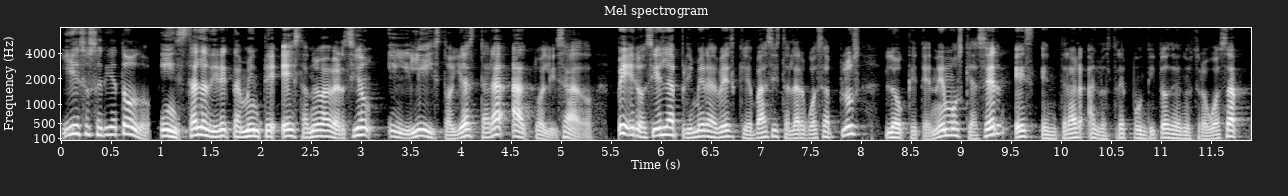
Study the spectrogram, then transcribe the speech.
Y eso sería todo. Instala directamente esta nueva versión y listo, ya estará actualizado. Pero si es la primera vez que vas a instalar WhatsApp Plus, lo que tenemos que hacer es entrar a los tres puntitos de nuestro WhatsApp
